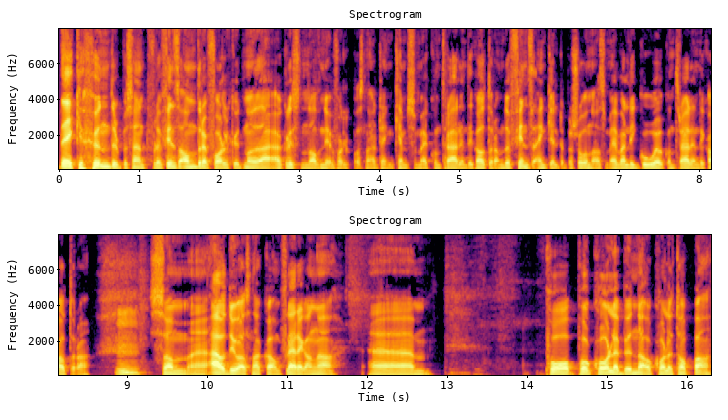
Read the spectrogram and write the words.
det er ikke 100% for det finnes andre folk uten at jeg har ikke lyst til å navngi folk på sånne her ting, hvem som er kontrære indikatorer, men det finnes enkelte personer som er veldig gode kontrære indikatorer, mm. som eh, jeg og du har snakka om flere ganger. Um, på, på kåle bunner og kåle topper.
